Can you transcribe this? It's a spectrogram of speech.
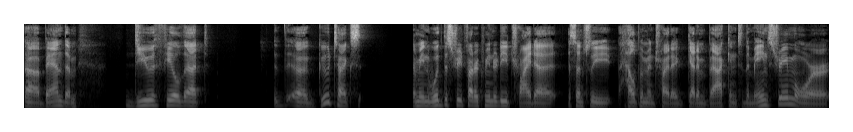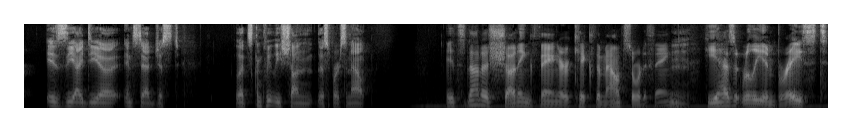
uh, ban them. Do you feel that uh, Gootecks I mean, would the Street Fighter community try to essentially help him and try to get him back into the mainstream, or is the idea instead just let's completely shun this person out? it's not a shunning thing or kick them out sort of thing. Mm. He hasn't really embraced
